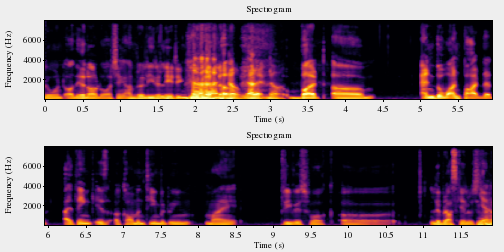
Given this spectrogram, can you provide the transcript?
don't or they're not watching i'm really relating to you right now no, got it. No. but um, and the one part that i think is a common theme between my previous work uh, libra scale which is Yeah, an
